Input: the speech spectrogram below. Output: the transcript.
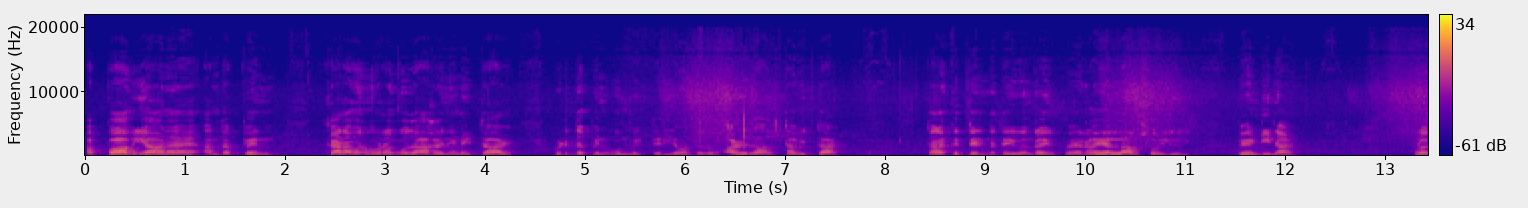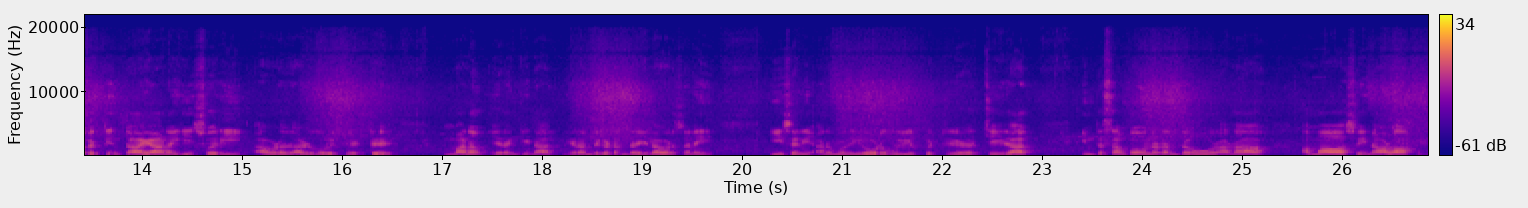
அப்பாவியான அந்த பெண் கணவன் உறங்குவதாக நினைத்தாள். விடுந்த பின் உண்மை தெரிய வந்ததும் அழுதால் தவித்தாள். தனக்கு தெரிந்த தெய்வங்களின் பெயர்களையெல்லாம் சொல்லி வேண்டினாள். உலகத்தின் தாயான ஈஸ்வரி அவளது அழுகுரல் கேட்டு மனம் இறங்கினாள். இறந்து கிடந்த இளவரசனை ஈசனி அனுமதியோடு உயிர் பெற்று எழச் செய்தால் இந்த சம்பவம் நடந்த ஓர் அனா அமாவாசை நாளாகும்.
